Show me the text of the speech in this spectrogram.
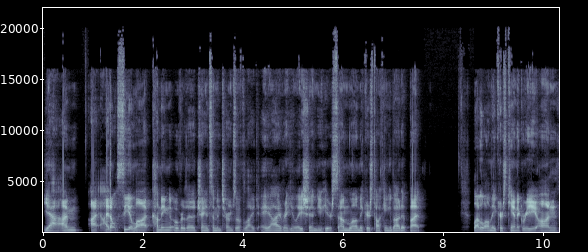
yeah, I'm I, I don't see a lot coming over the transom in terms of like AI regulation. You hear some lawmakers talking about it, but a lot of lawmakers can't agree on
